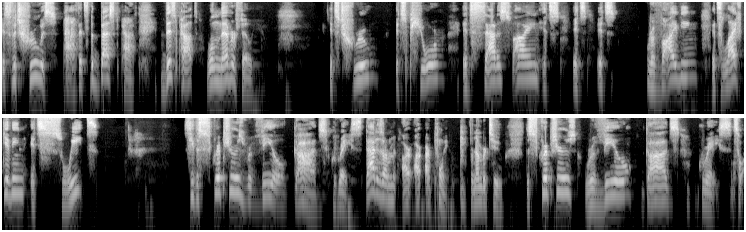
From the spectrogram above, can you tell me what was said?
It's the truest path. It's the best path. This path will never fail you. It's true. It's pure. It's satisfying. It's, it's, it's reviving. It's life giving. It's sweet. See, the scriptures reveal God's grace. That is our, our, our, our, point for number two. The scriptures reveal God's grace. And so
